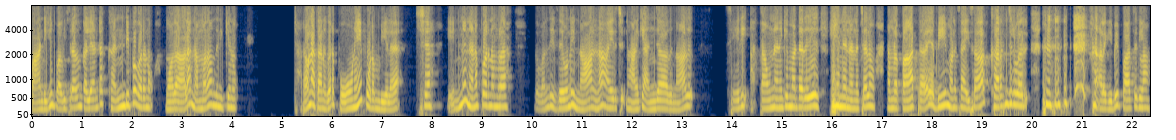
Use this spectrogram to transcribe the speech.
பாண்டியும் பவித்ராவும் கல்யாணம்ட்டா கண்டிப்பா வரணும். மொத ஆளா நம்ம தான் வந்து நிக்கணும். சரவணாத்தானுக்கு வேற போனே போட முடியல. ச்சே என்ன நினைப்பாரு நம்மள? இங்க வந்து இதை ஒண்டி நாலு நாள் ஆயிடுச்சு நாளைக்கு அஞ்சாவது நாள். சரி அத்தாவும் நினைக்க மாட்டாரு. என்ன நினைச்சாலும் நம்மளை பார்த்தாலே அப்படியே மனுஷன் ஐசா கரைஞ்சிருவாரு. நாளைக்கு போய் பார்த்துக்கலாம்.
